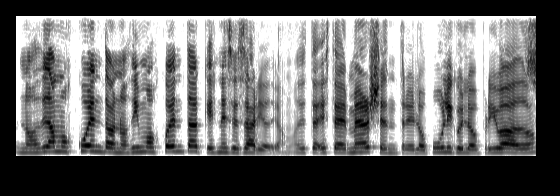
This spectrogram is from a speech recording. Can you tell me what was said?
nos damos cuenta o nos dimos cuenta que es necesario, digamos. Este, este merge entre lo público y lo privado,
